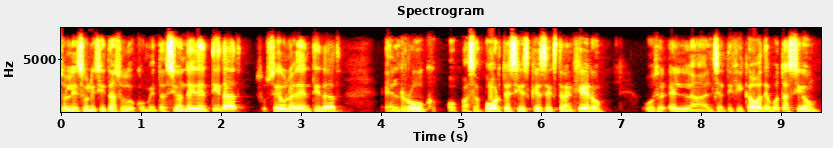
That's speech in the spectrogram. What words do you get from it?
le solicitan su documentación de identidad, su cédula de identidad, el RUC o pasaporte si es que es extranjero, el, el certificado de votación,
